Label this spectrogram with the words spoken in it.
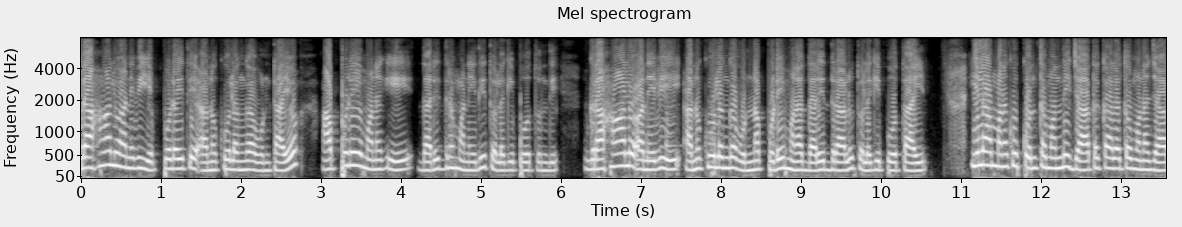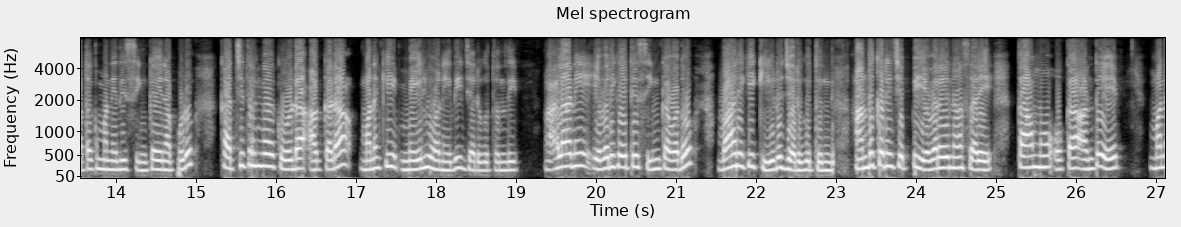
గ్రహాలు అనేవి ఎప్పుడైతే అనుకూలంగా ఉంటాయో అప్పుడే మనకి దరిద్రం అనేది తొలగిపోతుంది. గ్రహాలు అనేవి అనుకూలంగా ఉన్నప్పుడే మన దరిద్రాలు తొలగిపోతాయి. ఇలా మనకు కొంతమంది జాతకాలతో మన జాతకం అనేది సింక్ అయినప్పుడు ఖచ్చితంగా కూడా అక్కడ మనకి మేలు అనేది జరుగుతుంది. అలానే ఎవరికైతే సింక్ అవ్వదో వారికి కీడు జరుగుతుంది. అందుకని చెప్పి ఎవరైనా సరే తాము ఒక అంటే మన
